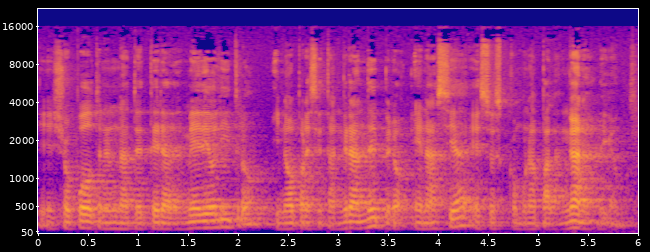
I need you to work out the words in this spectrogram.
eh, yo puedo tener una tetera de medio litro y no parece tan grande, pero en Asia eso es como una palangana, digamos.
